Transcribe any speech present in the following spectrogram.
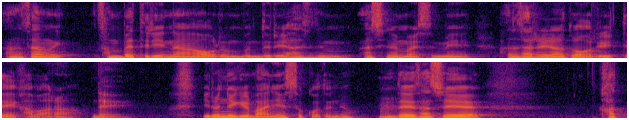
항상 선배들이나 어른분들이 하시는 하시는 말씀이 한 살이라도 어릴 때 가봐라 네. 이런 얘기를 많이 했었거든요. 근데 음. 사실 가,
